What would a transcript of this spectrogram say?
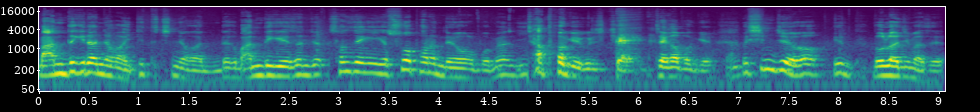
만득이란 영화 히트 친 영화 있는데 그 만득이에서 이제 선생이 수업하는 내용을 보면 이 자파 교육을 시켜요. 제가 보기에 그 심지어 이 놀라지 마세요.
